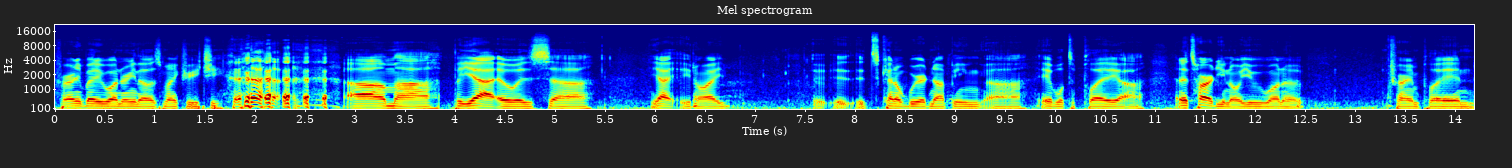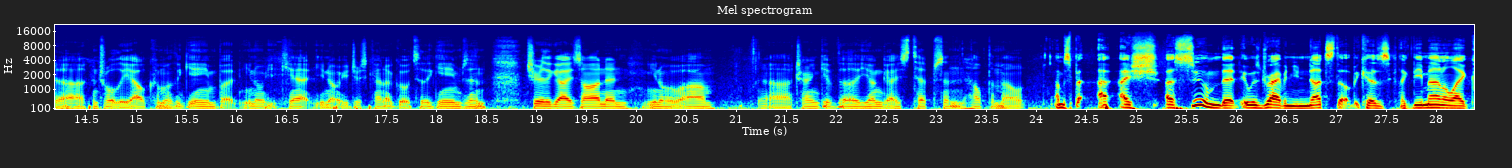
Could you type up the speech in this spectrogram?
For anybody wondering, that was Mike Ricci. um, uh, but yeah, it was uh, yeah, you know, I it, it's kind of weird not being uh, able to play, uh, and it's hard. You know, you want to try and play and uh, control the outcome of the game, but you know you can't. You know, you just kind of go to the games and cheer the guys on, and you know. Um, uh, try and give the young guys tips and help them out. I'm spe- I, I sh- assume that it was driving you nuts though, because like the amount of like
